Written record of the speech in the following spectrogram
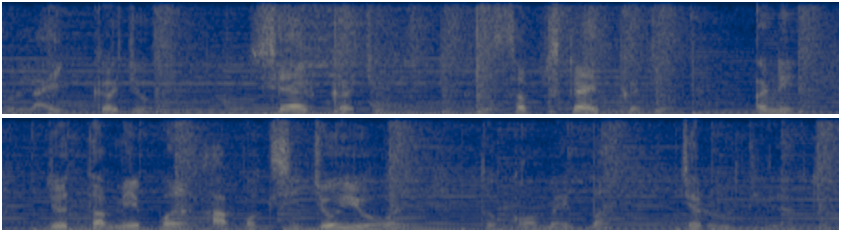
તો લાઈક કરજો શેર કરજો અને સબસ્ક્રાઈબ કરજો. અને જો તમે પણ આ પક્ષી જોયું હોય તો કોમેન્ટમાં જરૂરથી લખજો.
